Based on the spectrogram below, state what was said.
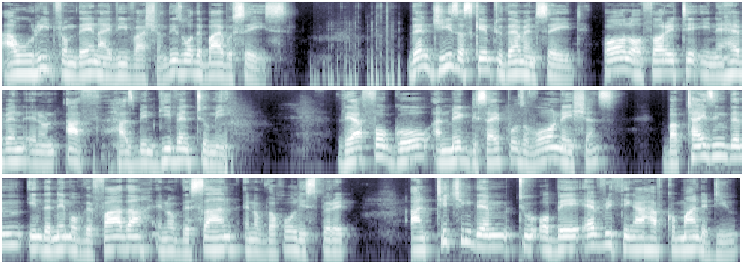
I will read from the NIV version. This is what the Bible says. Then Jesus came to them and said, All authority in heaven and on earth has been given to me. Therefore, go and make disciples of all nations, baptizing them in the name of the Father and of the Son and of the Holy Spirit, and teaching them to obey everything I have commanded you.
